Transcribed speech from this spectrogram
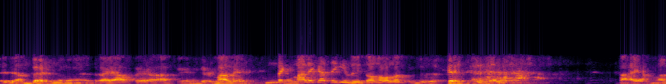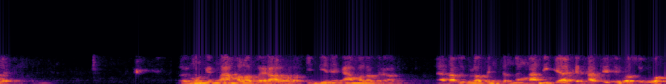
Jadi ambar nama, raya apa ya apa, enggak malah. Enteng malaikat ini loh, itu lolos gitu. Payah malaikat. Mungkin ngamal apa ya lolos, intinya ngamal apa. Nah tapi kalau yang seneng nanti di akhir hati si Rasulullah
